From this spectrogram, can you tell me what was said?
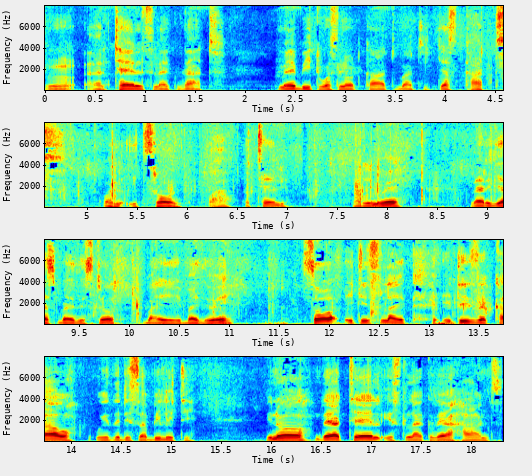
mm, uh, tails like that. Maybe it was not cut, but it just cut on its own. Wow, I tell you. But anyway, that is just by the store, by by the way. So it is like it is a cow with a disability. You know, their tail is like their hands.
